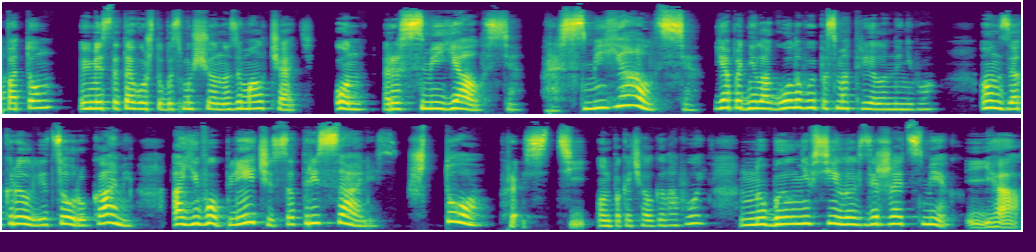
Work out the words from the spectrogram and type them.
потом, вместо того, чтобы смущенно замолчать, он рассмеялся. Рассмеялся. Я подняла голову и посмотрела на него. Он закрыл лицо руками, а его плечи сотрясались. «Что?» «Прости», — он покачал головой, но был не в силах сдержать смех. «Я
